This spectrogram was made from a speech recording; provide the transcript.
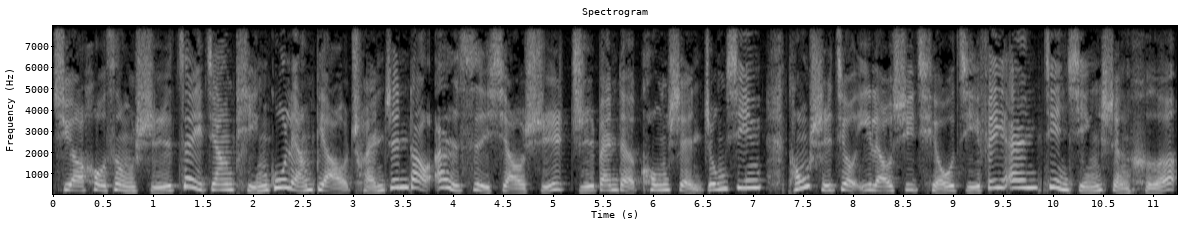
需要后送时再将评估量表传真到二十四小时值班的空审中心，同时就医疗需求及非安进行审核。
